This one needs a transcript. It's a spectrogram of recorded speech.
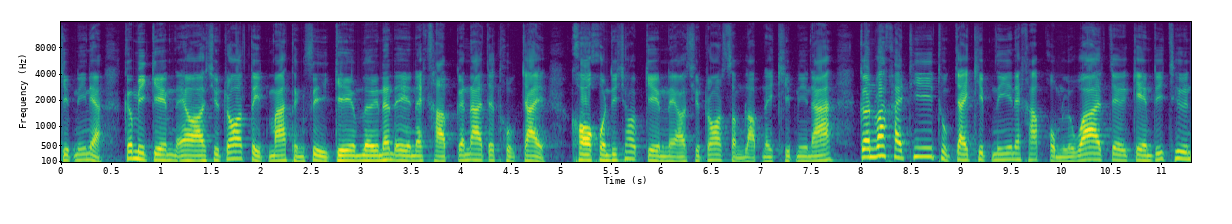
คลิปนี้เนี่ยก็มีเกมแนวเอาชีวิตรอดติดมาถึง 4 เกมเลยนั่นเองนะครับก็น่าจะถูกใจคอคนที่ชอบเกมแนวเอาชีวิตรอดสำหรับในคลิปนี้นะเกินว่าใครที่ถูกใจคลิปนี้นะครับผมหรือว่าเจอเกมที่ชื่น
